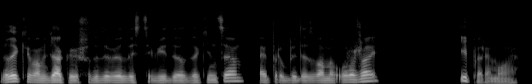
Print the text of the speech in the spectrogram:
Велике вам дякую, що додивились це відео до кінця. Хай пробуде з вами урожай і перемога.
